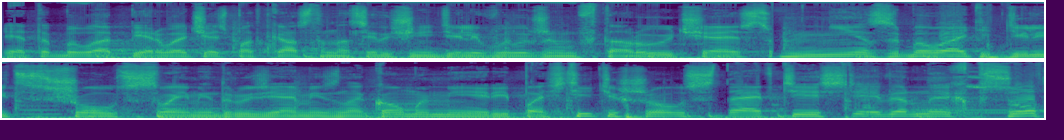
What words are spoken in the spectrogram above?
Это была первая часть подкаста. На следующей неделе выложим вторую часть. Не забывайте делиться шоу со своими друзьями и знакомыми. Репостите шоу, ставьте северных псов.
